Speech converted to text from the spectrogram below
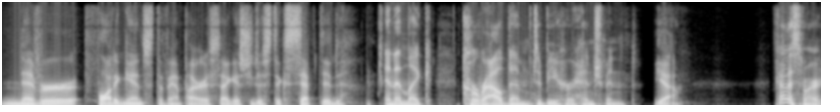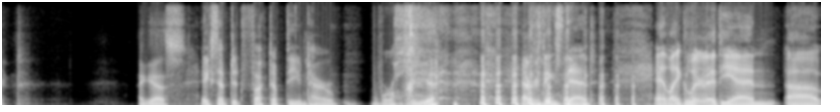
never fought against the vampires. I guess she just accepted. And then like corralled them to be her henchmen. Yeah, Kind of smart. I guess. Except it fucked up the entire world. Yeah. Everything's dead. And like literally at the end, uh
